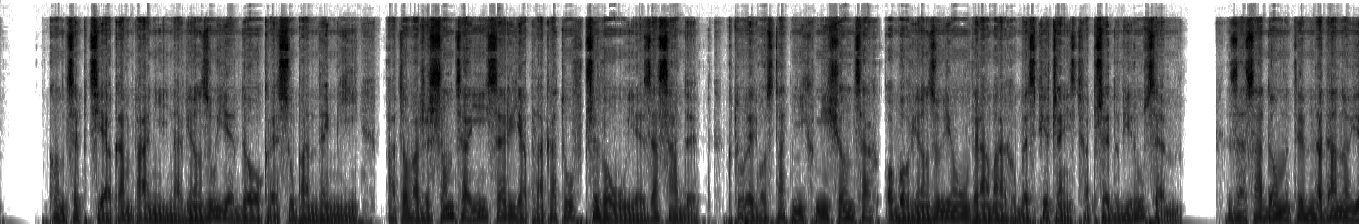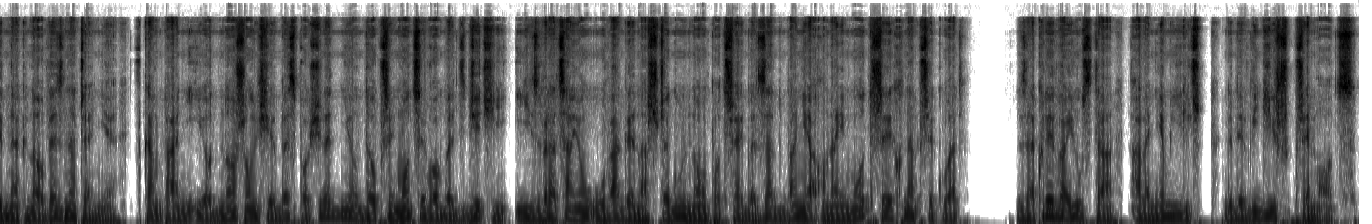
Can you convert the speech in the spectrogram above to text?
Koncepcja kampanii nawiązuje do okresu pandemii, a towarzysząca jej seria plakatów przywołuje zasady, które w ostatnich miesiącach obowiązują w ramach bezpieczeństwa przed wirusem. Zasadom tym nadano jednak nowe znaczenie w kampanii i odnoszą się bezpośrednio do przemocy wobec dzieci i zwracają uwagę na szczególną potrzebę zadbania o najmłodszych na przykład. Zakrywaj usta, ale nie milcz, gdy widzisz przemoc.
